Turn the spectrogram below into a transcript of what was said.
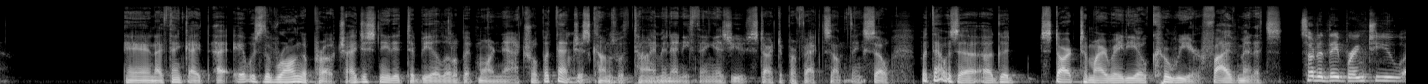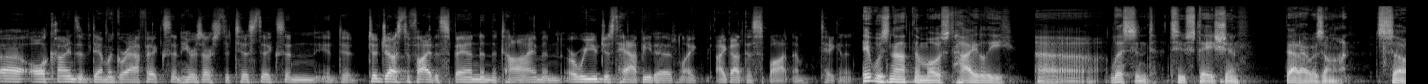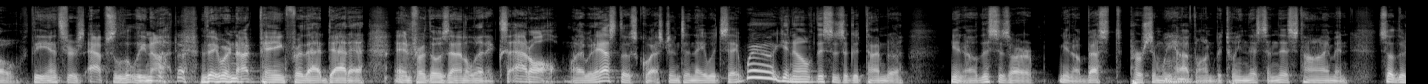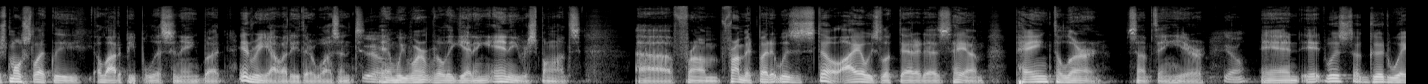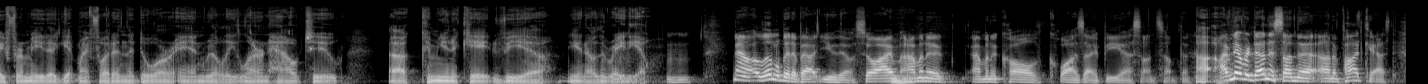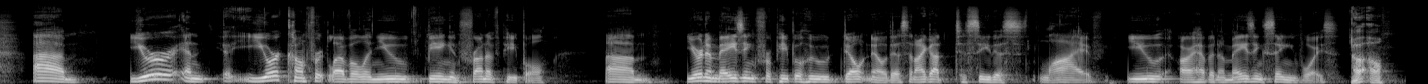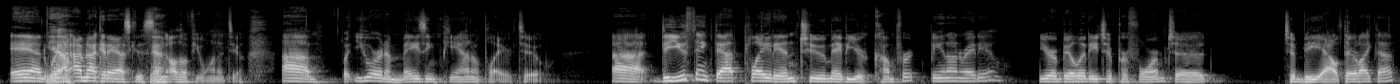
And I think I, I, it was the wrong approach. I just needed to be a little bit more natural, but that just mm-hmm. comes with mm-hmm. time in anything as you start to perfect something. So, but that was a, a good start to my radio career. Five minutes. So did they bring to you uh, all kinds of demographics and here's our statistics and, and to, to justify the spend and the time and or were you just happy to like I got this spot and I'm taking it? It was not the most highly uh, listened to station that I was on. So the answer is absolutely not. they were not paying for that data and for those analytics at all. I would ask those questions and they would say, well, you know, this is a good time to, you know, this is our, you know, best person we have on between this and this time. And so there's most likely a lot of people listening, but in reality, there wasn't. Yeah. And we weren't really getting any response uh, from from it. But it was still, I always looked at it as, hey, I'm paying to learn something here. Yeah. And it was a good way for me to get my foot in the door and really learn how to uh, communicate via, you know, the radio. Now a little bit about you though. So I'm I'm gonna I'm gonna call quasi BS on something. I've never done this on the on a podcast. Um, your and uh, your comfort level and you being in front of people. Um, you're an amazing for people who don't know this, and I got to see this live. You are have an amazing singing voice. Uh oh. And Yeah. I'm not going to ask you to sing, Yeah. although if you wanted to. Um, but you are an amazing piano player too. Uh, do you think that played into maybe your comfort being on radio, your ability to perform, to to be out there like that?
